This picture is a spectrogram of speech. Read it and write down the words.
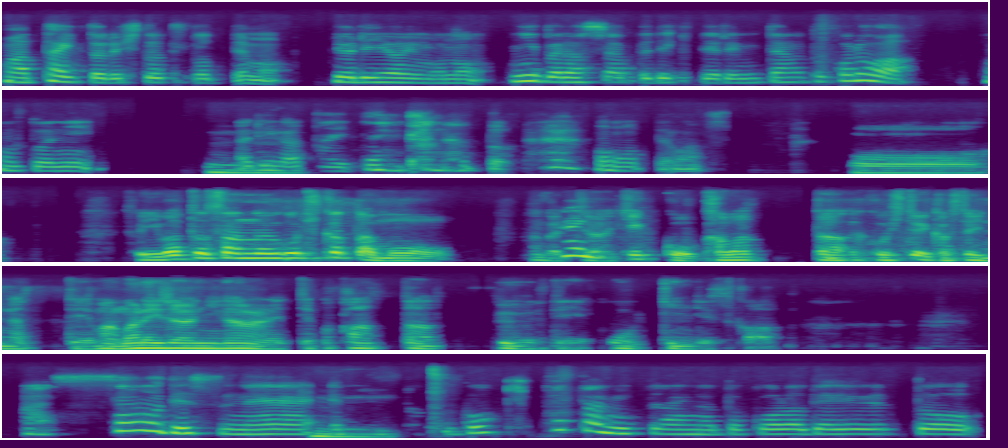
まあ、タイトル一つとっても、より良いものにブラッシュアップできてるみたいなところは、本当にうんありがたい点かなと思ってます。おーそう岩田さんの動き方も、なんかはい。じゃあ結構変わった、こう一人か二人になって、まあマネージャーになられて、やっぱ変わった部分って大きいんですか、あ、そうですね。うん。えっと動き方みたいなところで言うと、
